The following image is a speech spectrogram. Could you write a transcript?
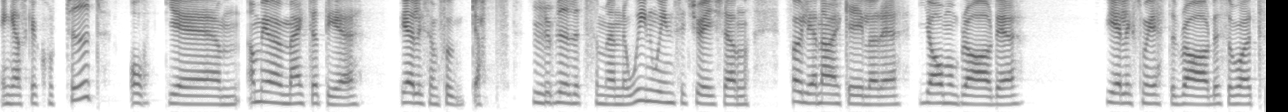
en ganska kort tid och eh, ja, men jag har märkt att det, det har liksom funkat. Så det blir lite som en win-win situation. Följarna verkar gilla det, jag mår bra av det. Felix mår jättebra av det som har ett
